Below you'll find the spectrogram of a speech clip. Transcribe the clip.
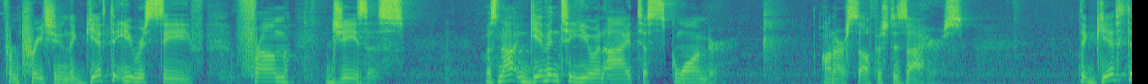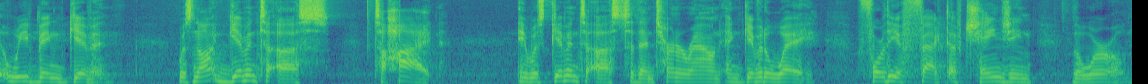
from preaching, and the gift that you receive from Jesus was not given to you and I to squander on our selfish desires. The gift that we've been given was not given to us to hide. It was given to us to then turn around and give it away for the effect of changing the world.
